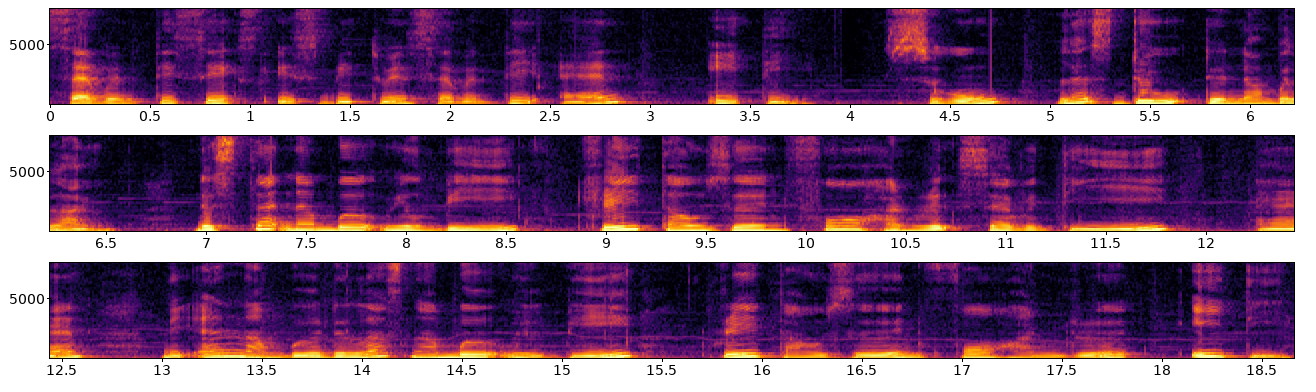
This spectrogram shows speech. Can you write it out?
76 is between 70 and 80. So, let's do the number line. The start number will be 3470 and the end number, the last number will be 3480.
